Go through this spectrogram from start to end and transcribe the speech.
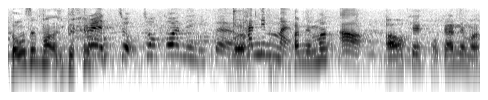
너무 슬퍼하는데. 그래, 조, 조건은 있어요. 뭐야? 한 입만. 한 입만? 어. 아 오케이 오케이 한 입만.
